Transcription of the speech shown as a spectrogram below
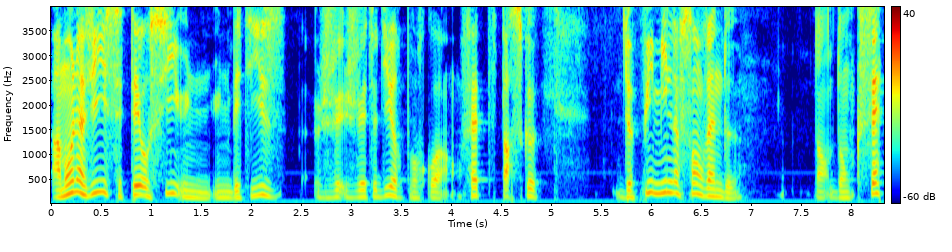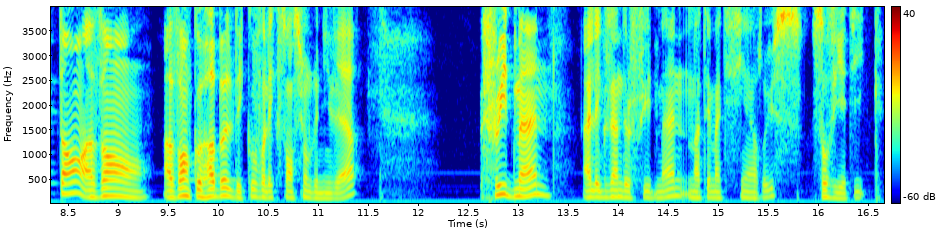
À mon avis, c'était aussi une, une bêtise. Je vais, je vais te dire pourquoi. En fait, parce que depuis 1922, dans- donc sept ans avant, avant que Hubble découvre l'expansion de l'univers, Friedman, Alexander Friedman, mathématicien russe, soviétique,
